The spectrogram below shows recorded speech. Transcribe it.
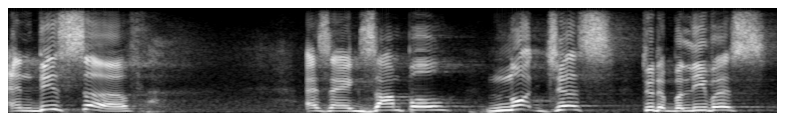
And this serve as an example, not just to the believers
